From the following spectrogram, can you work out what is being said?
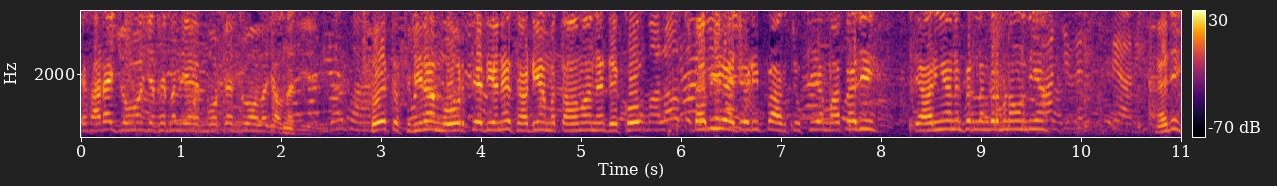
ਇਹ ਸਾਡਾ ਜੋਨ ਜਥੇਬੰਦੀ ਮੋਰਚਾ ਸ਼ੁਰੂ ਹੋਣਾ ਚੱਲਦਾ ਜੀ ਇਹ। ਸੋ ਇਹ ਤਸਵੀਰਾਂ ਮੋਰਚੇ ਦੀਆਂ ਨੇ ਸਾਡੀਆਂ ਮਾਤਾਵਾਂ ਨੇ ਦੇਖੋ ਤਵੀ ਹੈ ਜਿਹੜੀ ਭਾਗ ਚੁੱਕੀ ਹੈ। ਮਾਤਾ ਜੀ ਤਿਆਰੀਆਂ ਨੇ ਫਿਰ ਲੰਗਰ ਬਣਾਉਣ ਦੀਆਂ? ਹੈ ਜੀ?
